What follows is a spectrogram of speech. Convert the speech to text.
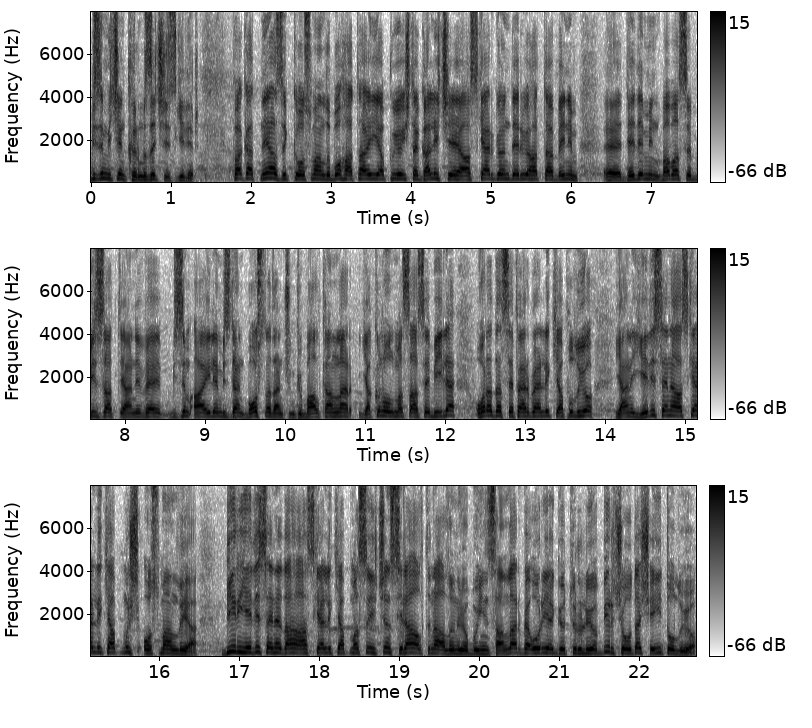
Bizim için kırmızı çizgidir. Fakat ne yazık ki Osmanlı bu hatayı yapıyor. İşte Galicia'ya asker gönderiyor. Hatta benim e, dedemin babası bizzat yani ve bizim ailemizden Bosna'dan çünkü Balkanlar yakın olması hasebiyle orada seferberlik yapılıyor. Yani 7 sene askerlik yapmış Osmanlı'ya. Bir 7 sene daha askerlik yapması için silah altına alınıyor bu insanlar ve oraya götürülüyor. Birçoğu da şehit oluyor.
